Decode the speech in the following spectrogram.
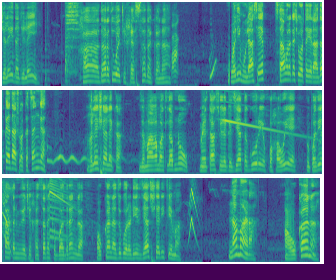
جلۍ ده جلۍ. خا دا راته ووایه چې ښایسته ده کنه. ولی ملا صیب ستا مو لکه چې ورته اراده پیدا شوه که څنګه. غلی شه هلکه زما هغه مطلب نه و مې تاسو یې لږه زیاته ګورئ او خوښوئ یې نو په دې خاطر مې ویل چې ښایسته ده که بدرنګه او کنه زه ګوره ډیر زیات شریف یم. نه مړه. او کنه.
